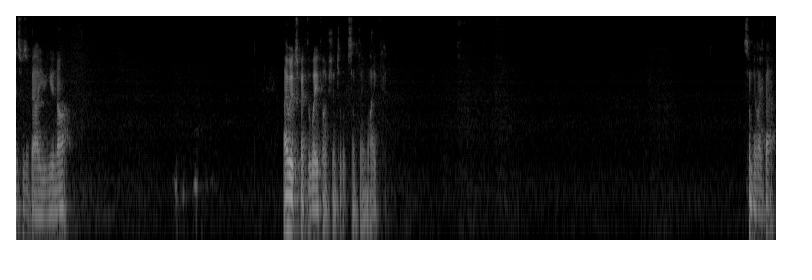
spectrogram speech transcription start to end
this was a value u naught, I would expect the wave function to look something like something like that.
